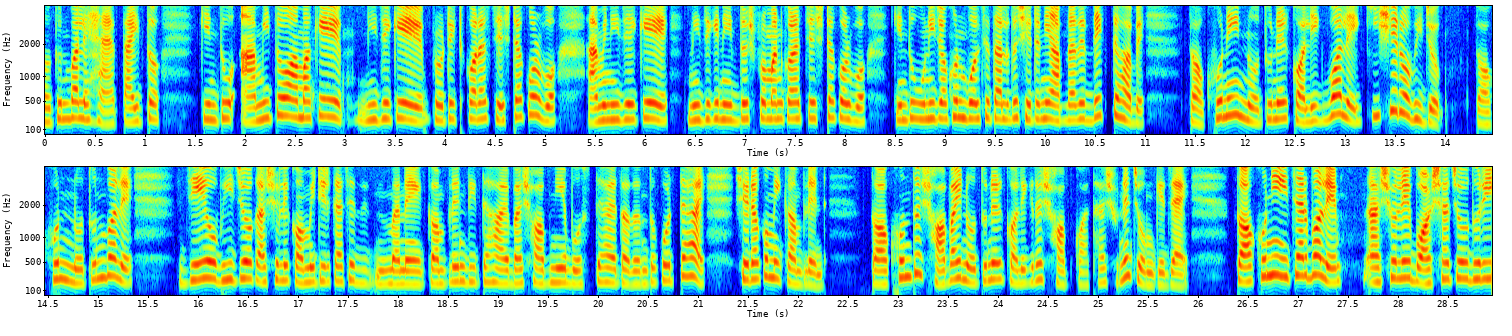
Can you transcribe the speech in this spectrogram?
নতুন বলে হ্যাঁ তাই তো। কিন্তু আমি তো আমাকে নিজেকে প্রোটেক্ট করার চেষ্টা করব, আমি নিজেকে নিজেকে নির্দোষ প্রমাণ করার চেষ্টা করব। কিন্তু উনি যখন বলছে, তাহলে তো সেটা নিয়ে আপনাদের দেখতে হবে। তখনই নতুনের কলিগ বলে, কিসের অভিযোগ? তখন নতুন বলে যে অভিযোগ আসলে কমিটির কাছে মানে কমপ্লেন দিতে হয় বা সব নিয়ে বসতে হয়, তদন্ত করতে হয়, সেরকমই কমপ্লেন তখন তো সবাই নতুনের কলিগরা সব কথা শুনে চমকে যায়। তখনই এইচআর বলে, আসলে বর্ষা চৌধুরী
